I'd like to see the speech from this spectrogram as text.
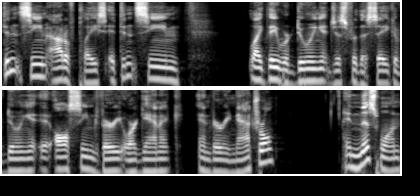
didn't seem out of place. It didn't seem like they were doing it just for the sake of doing it. It all seemed very organic and very natural. In this one,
